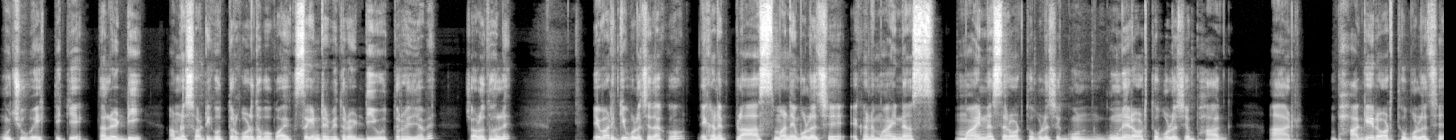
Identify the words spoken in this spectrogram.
উঁচু ব্যক্তি কে তাহলে ডি আমরা সঠিক উত্তর করে দেবো। কয়েক সেকেন্ডের ভিতরে ডি উত্তর হয়ে যাবে। চলো তাহলে। এবার কি বলেছে দেখো? এখানে প্লাস মানে বলেছে, এখানে মাইনাস মাইনাসের অর্থ বলেছে গুণ। গুণের অর্থ বলেছে ভাগ। আর ভাগের অর্থ বলেছে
